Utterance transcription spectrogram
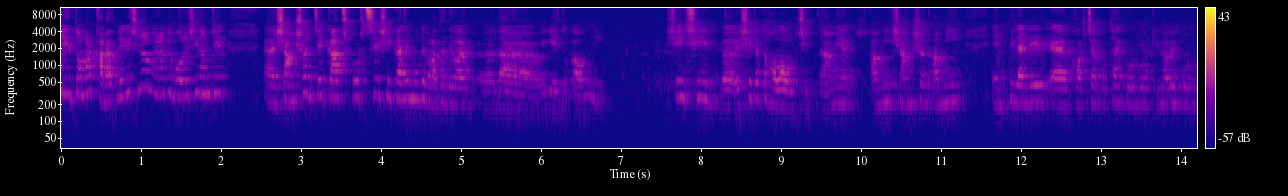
যেহেতু আমার খারাপ লেগেছিল, আমি ওনাকে বলেছিলাম যে সাংসদ যে কাজ করছে, সেই কাজের মধ্যে বাধা দেওয়ার ইয়ে তো কাউর নেই। সেই সেই সেটা তো হওয়া উচিত না। আমি আমি সাংসদ, আমি এমপি খরচা কোথায় করব, কীভাবে করব,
